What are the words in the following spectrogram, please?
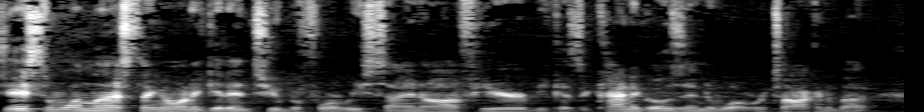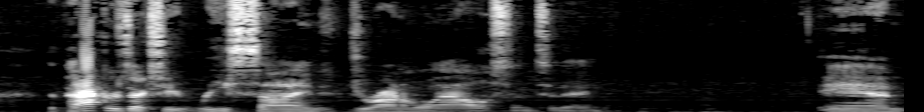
Jason, one last thing I want to get into before we sign off here because it kind of goes into what we're talking about. The Packers actually re-signed Geronimo Allison today, and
